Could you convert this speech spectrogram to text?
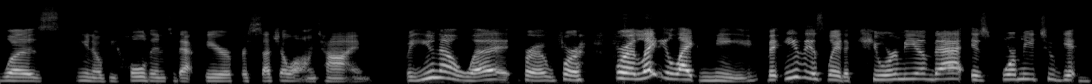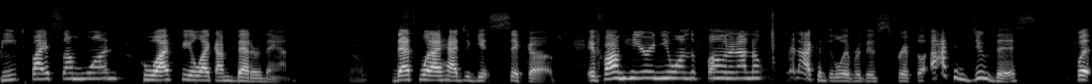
was, you know, beholden to that fear for such a long time. But you know what? For for for a lady like me, the easiest way to cure me of that is for me to get beat by someone who I feel like I'm better than. Yeah. That's what I had to get sick of. If I'm hearing you on the phone and I know, man, I could deliver this script. I can do this. But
